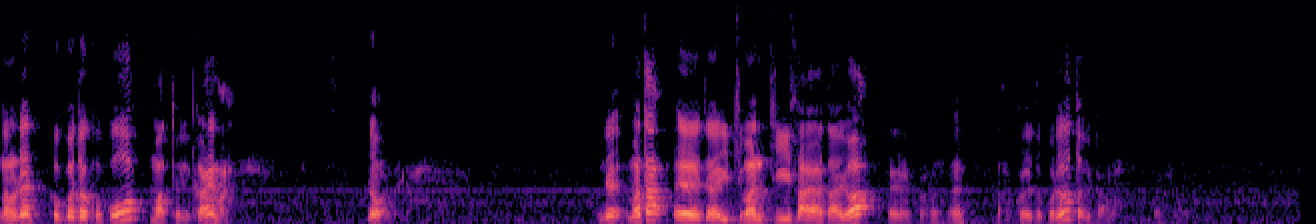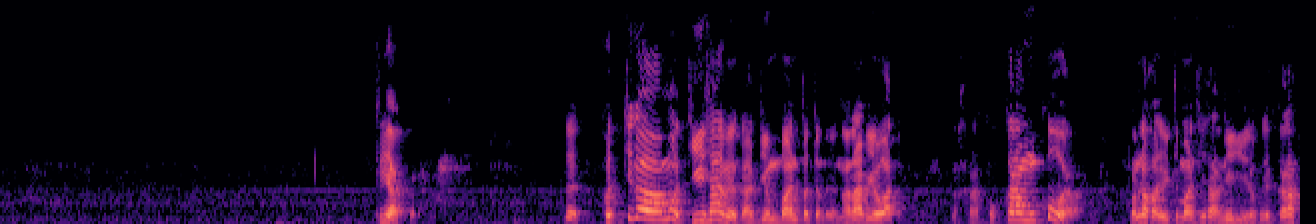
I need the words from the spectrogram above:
なので、こことここを、まあ、取り替えます。どうで、また、えー、一番小さい値は、えー、これですね。これとこれを取り替えます。次はこれ。で、こっち側も小さい目から順番に取ってので並び終わった。だから、ここから向こうや。この中で一番小さいのは26ですから、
